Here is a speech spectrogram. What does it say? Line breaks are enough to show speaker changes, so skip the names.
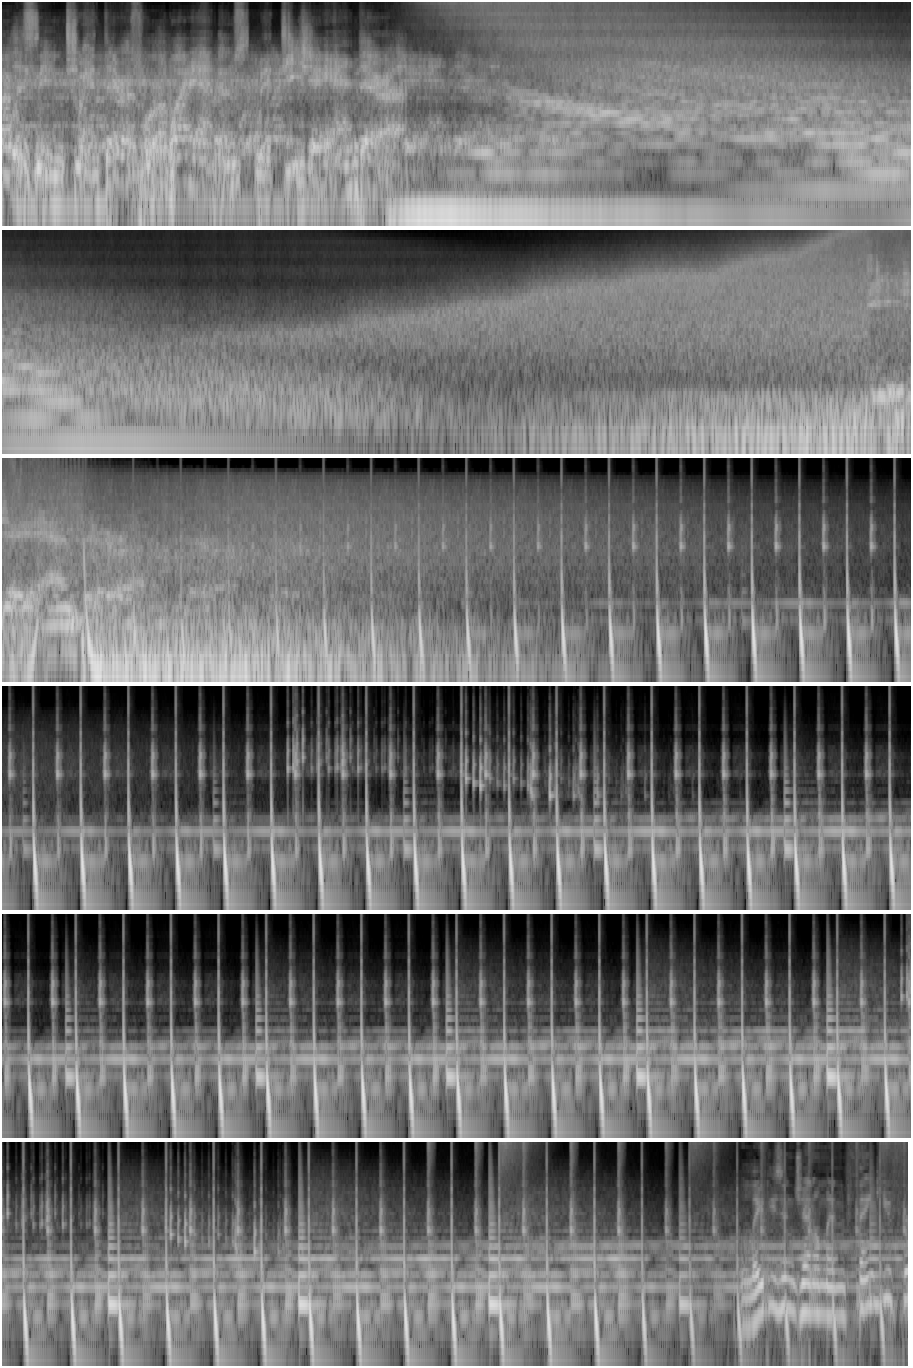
are listening to Anthera's Worldwide Anthems with DJ Anthera.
